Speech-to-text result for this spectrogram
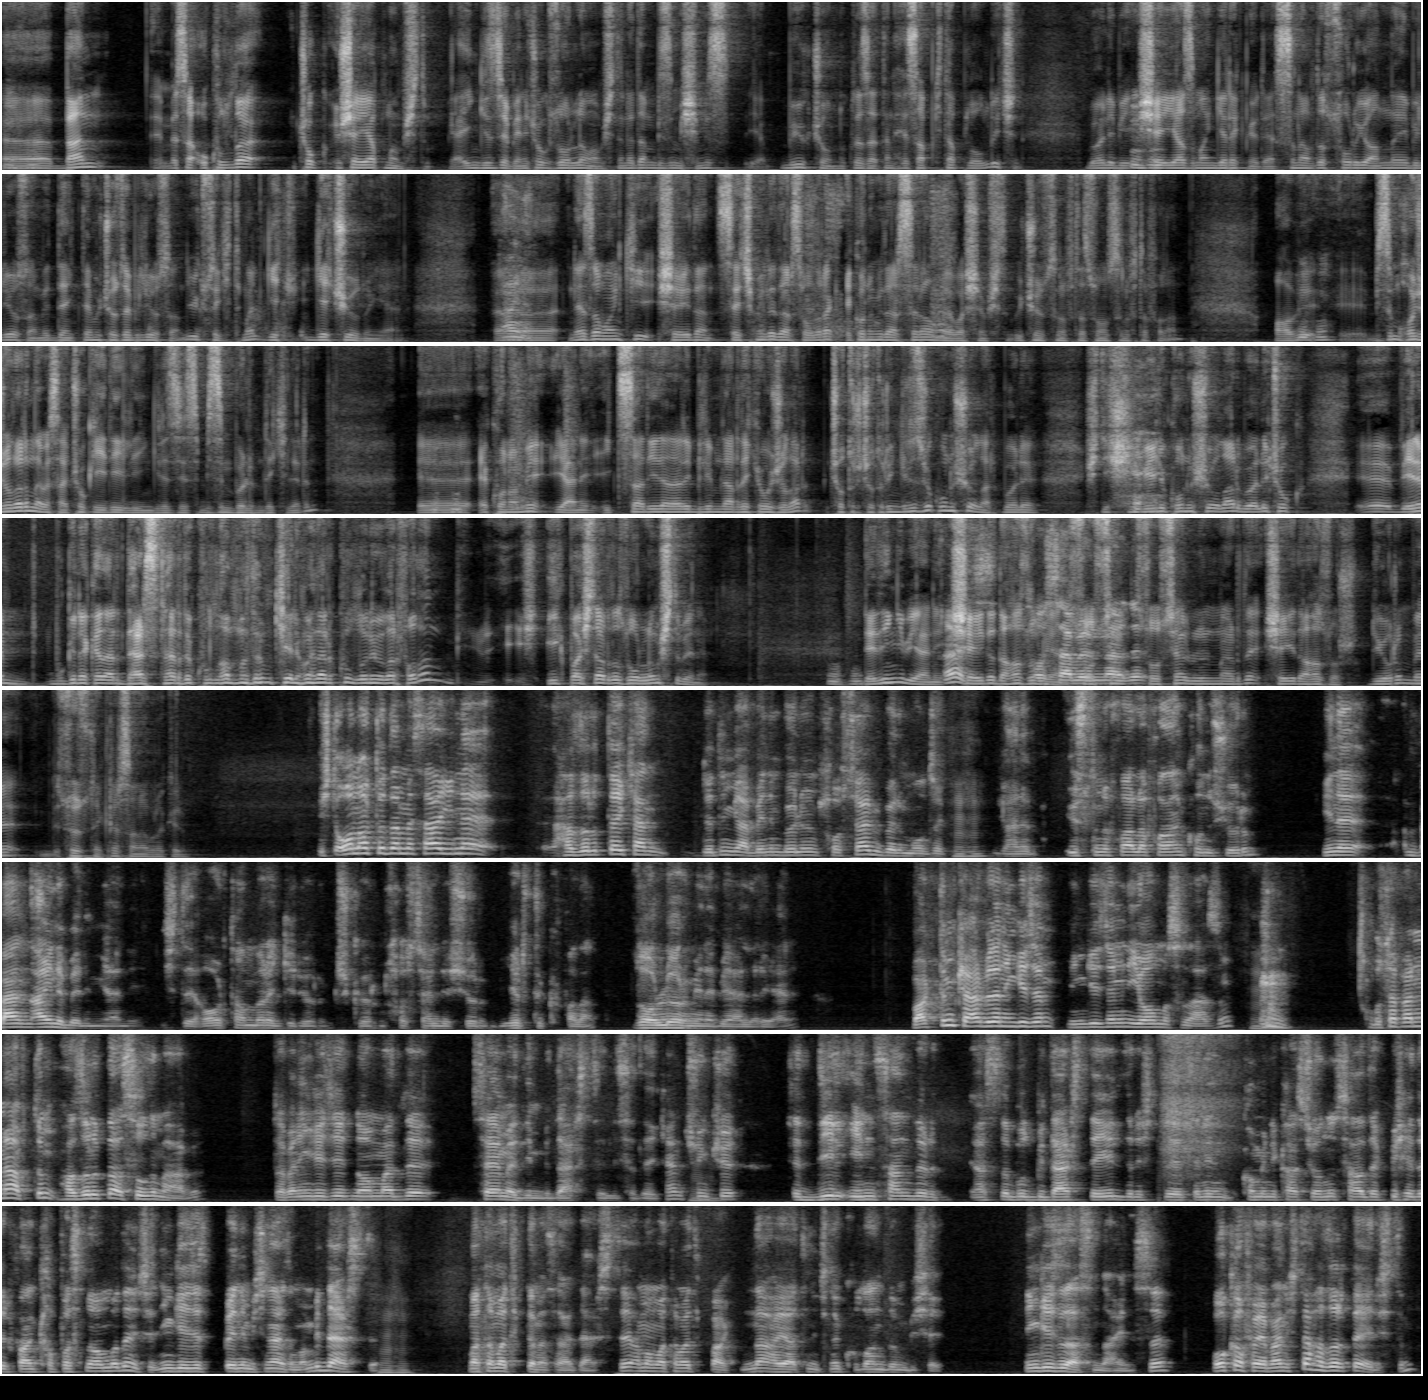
E, ben e, mesela okulda çok şey yapmamıştım. Ya İngilizce beni çok zorlamamıştı. Neden? Bizim işimiz ya büyük çoğunlukla zaten hesap kitaplı olduğu için böyle bir şey yazman gerekmiyordu. Yani sınavda soruyu anlayabiliyorsan ve denklemi çözebiliyorsan yüksek ihtimal geç- geçiyordun yani. Ee, Aynen. ne zaman ki şeyden seçmeli ders olarak ekonomi dersleri almaya başlamıştım. Üçüncü sınıfta son sınıfta falan. Abi Hı hı. e, bizim hocaların da mesela çok iyi değildi İngilizcesi bizim bölümdekilerin. Ee, hı. ekonomi yani iktisadi ilerleri bilimlerdeki hocalar çatır çatır İngilizce konuşuyorlar. Böyle işte şiveli konuşuyorlar. Böyle çok e, benim bugüne kadar derslerde kullanmadığım kelimeler kullanıyorlar falan. İlk başlarda zorlamıştı beni. Hı hı. Dediğin gibi yani Evet, şeyde daha zor sosyal yani sosyal, bölümlerde- sosyal bölümlerde şeyi daha zor diyorum ve sözü tekrar sana bırakıyorum. İşte o noktada mesela yine hazırlıktayken dedim ya benim bölümüm sosyal bir bölüm olacak. Hı hı. Yani üst sınıflarla falan konuşuyorum. Yine ben aynı benim yani. İşte ortamlara giriyorum, çıkıyorum, sosyalleşiyorum, yırtık falan. Zorluyorum yine bir yerlere yani. Baktım ki harbiden İngilizcem, İngilizcemin iyi olması lazım. Bu sefer ne yaptım? Hazırlıkta asıldım abi. Ben İngilizceyi normalde sevmediğim bir dersti lisedeyken. Çünkü işte dil insandır. Aslında bu bir ders değildir. İşte senin komünikasyonunu sağlayacak bir şeydir falan kafasında olmadığı için İngilizce benim için her zaman bir dersti. Hı hı. Matematik de mesela dersti ama matematik baktığında hayatın içinde kullandığım bir şey. İngilizce de aslında aynısı. O kafaya ben işte hazırlıkta eriştim.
